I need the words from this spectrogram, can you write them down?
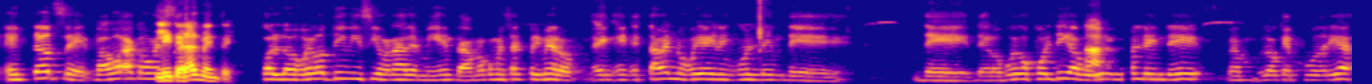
Entonces, vamos a comenzar. Literalmente. Con los juegos divisionales, mi gente. Vamos a comenzar primero. En, esta vez no voy a ir en orden de, de, los juegos por día, voy a ir ah. en orden de um, lo que podría.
